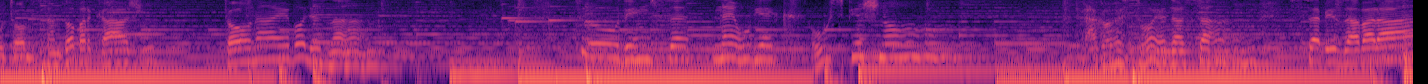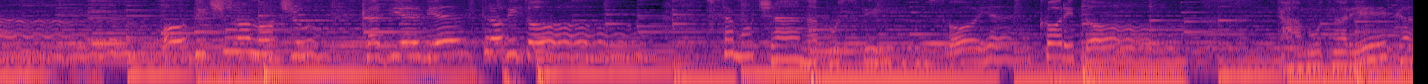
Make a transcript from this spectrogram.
U tom sam dobar kažu To najbolje znam. Trudim se ne uvijek uspješno. Tragove svoje da sam sebi zavaram. Obično noću kad je vjetrovito Samoća napusti svoje korito. Ta mutna rijeka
